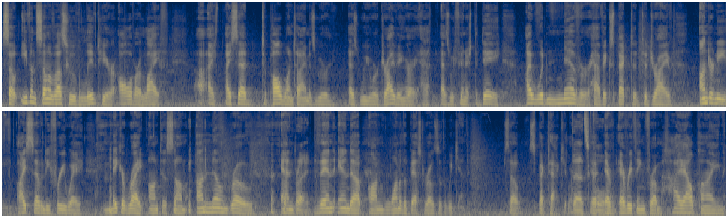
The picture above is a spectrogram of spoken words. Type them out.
So even some of us who've lived here all of our life, I, I said to Paul one time as we were as we were driving or as we finished the day, I would never have expected to drive underneath I-70 freeway, make a right onto some unknown road, and Right. then end up on one of the best roads of the weekend. So spectacular. That's E- cool. ev- everything from high alpine,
